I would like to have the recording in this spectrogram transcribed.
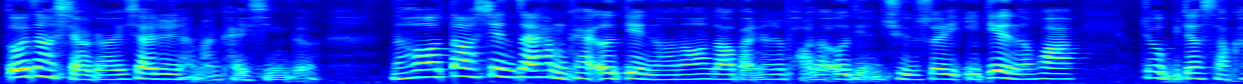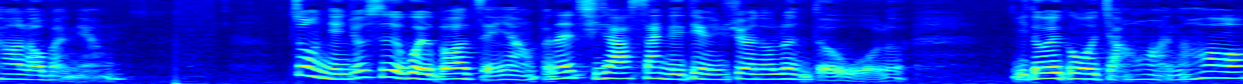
都会这样小聊一下，就觉得还蛮开心的。然后到现在他们开二店了，然后老板娘就跑到二店去，所以一店的话就比较少看到老板娘。重点就是我也不知道怎样，反正其他三个店员居然都认得我了，也都会跟我讲话。然后，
